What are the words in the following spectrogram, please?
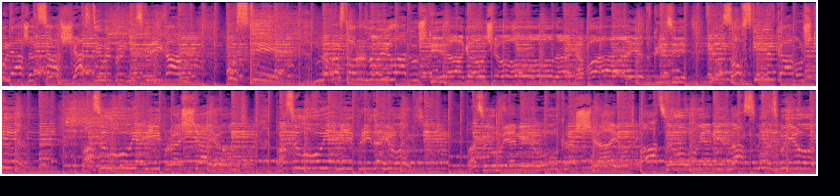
уляжется. Счастье выпрыгнет с криком Пусти! На просторную ладушки Оголчонок копает грязи Философские камушки Поцелуями прощают Поцелуями предают Поцелуями укращают, поцелуями насмерть сбьют.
